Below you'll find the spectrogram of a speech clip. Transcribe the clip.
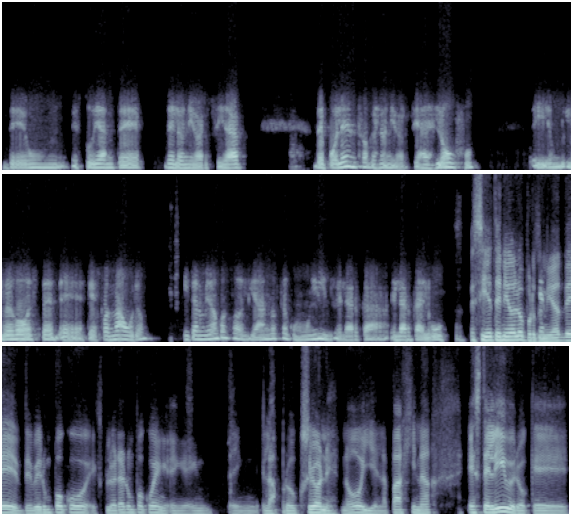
de, un estudiante de la Universidad de Polenzo, que es la Universidad de Slow Food, y luego este, eh, que fue Mauro, y terminó consolidándose como un libro, el arca, el arca del gusto. Sí, he tenido la oportunidad de, de ver un poco, explorar un poco en, en, en, las producciones ¿no? y en la página este libro que,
